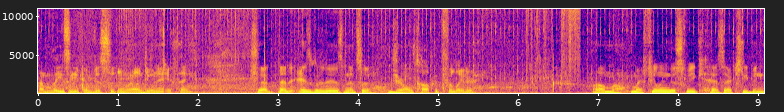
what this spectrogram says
I'm lazy if I'm just sitting around doing anything. That, that is what it is, and that's a general topic for later. Um, my feeling this week has actually been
